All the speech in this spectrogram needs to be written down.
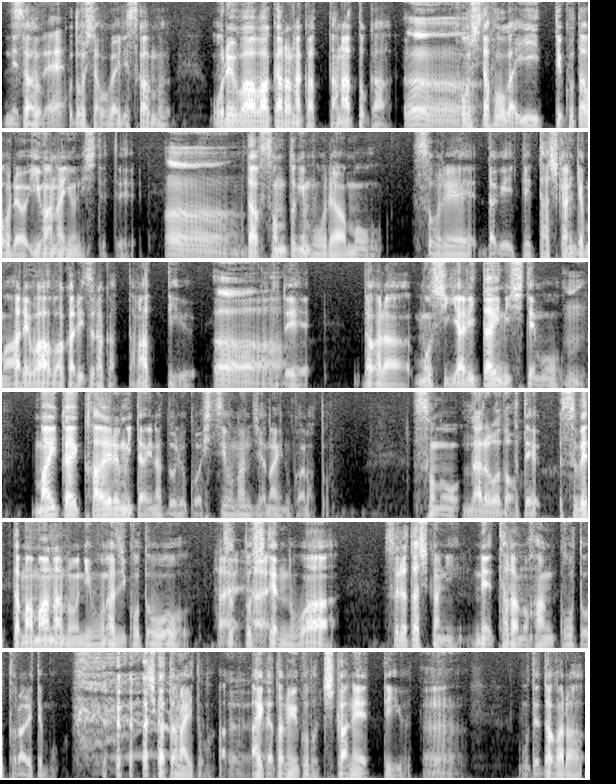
ネタをどうした方がいいですか？もう俺は分からなかったなとか、うんうん。こうした方がいいってことは俺は言わないようにしてて。うんうんだからその時も俺はもうそれだけ言って確かにでもあれは分かりづらかったなっていうこことで。だからもしやりたいにしても、うん。毎回変えるみたいな努力は必要なんじゃないのかなと。そのなるほど。だって滑ったままなのに同じことをずっとしてんのは、それは確かにねただの犯行と取られても 仕方ないと。あうん。相方の言うこと聞かねえっていうって。うん。思ってだから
